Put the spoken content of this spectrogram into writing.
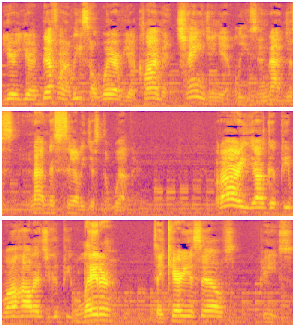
you're you're definitely at least aware of your climate changing at least, and not just not necessarily just the weather. But all right, y'all good people. I'll holler at you good people later. Take care of yourselves. Peace.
